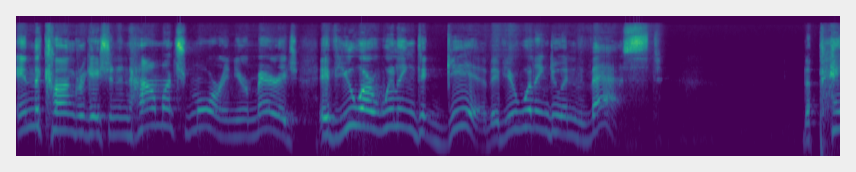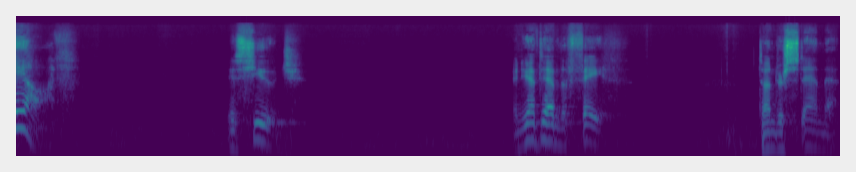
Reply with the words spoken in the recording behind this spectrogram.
in the congregation, and how much more in your marriage, if you are willing to give, if you're willing to invest, the payoff is huge. And you have to have the faith to understand that.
